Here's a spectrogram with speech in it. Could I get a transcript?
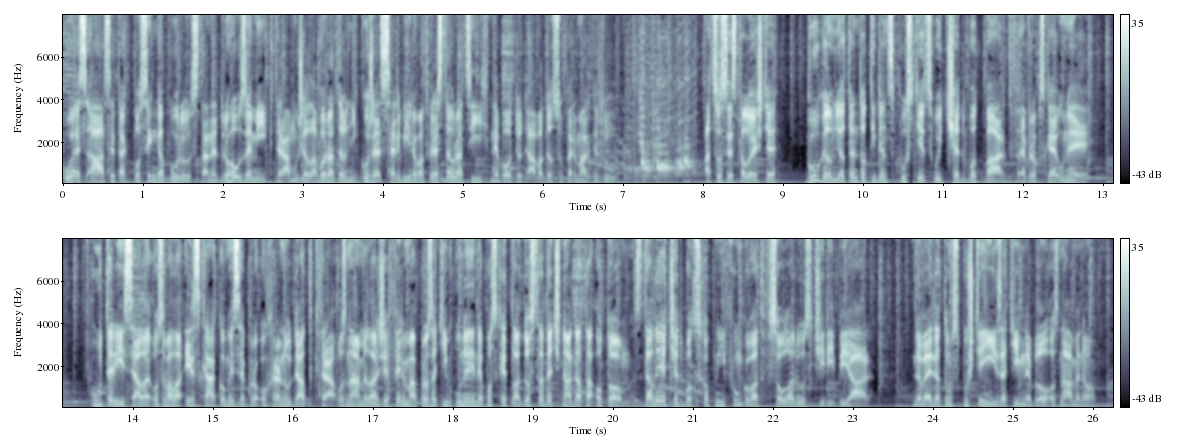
USA se tak po Singapuru stane druhou zemí, která může laboratorní kuře servírovat v restauracích nebo dodávat do supermarketů. A co se stalo ještě? Google měl tento týden spustit svůj chatbot BART v Evropské unii. V úterý se ale ozvala Irská komise pro ochranu dat, která oznámila, že firma prozatím Unii neposkytla dostatečná data o tom, zdali je chatbot schopný fungovat v souladu s GDPR. Nové datum spuštění zatím nebylo oznámeno.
